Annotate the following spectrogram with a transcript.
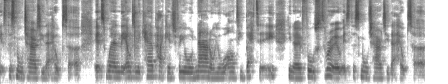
it's the small charity that helps her. It's when the elderly care package for your nan or your auntie Betty, you know, falls through. It's the small charity that helps her.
